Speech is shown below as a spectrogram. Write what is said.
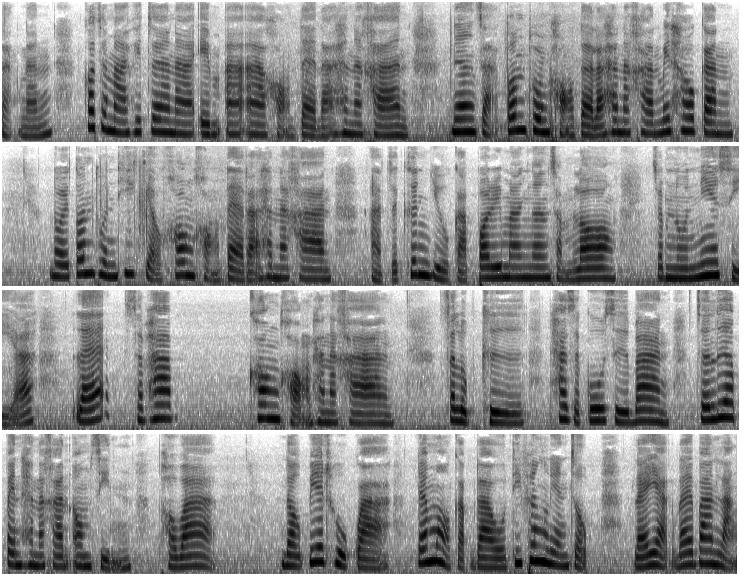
จากนั้นก็จะมาพิจารณา MRR ของแต่ละธนาคาร เนื่องจากต้นทุนของแต่ละธนาคารไม่เท่ากันโดยต้นทุนที่เกี่ยวข้องของแต่ละธนาคาร อาจจะขึ้นอยู่กับปริมาณเงินสำรองจำนวนหนี้เสีย และสภาพ ข้องของธนาคาร สรุปคือ ถ้าจะกู้ซื้อบ้านจะเลือกเป็นธนาคารออมสิน เพราะว่า ดอกเบี้ยถูกกว่า และเหมาะกับเราที่เพิ่งเรียนจบ และอยากได้บ้านหลัง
